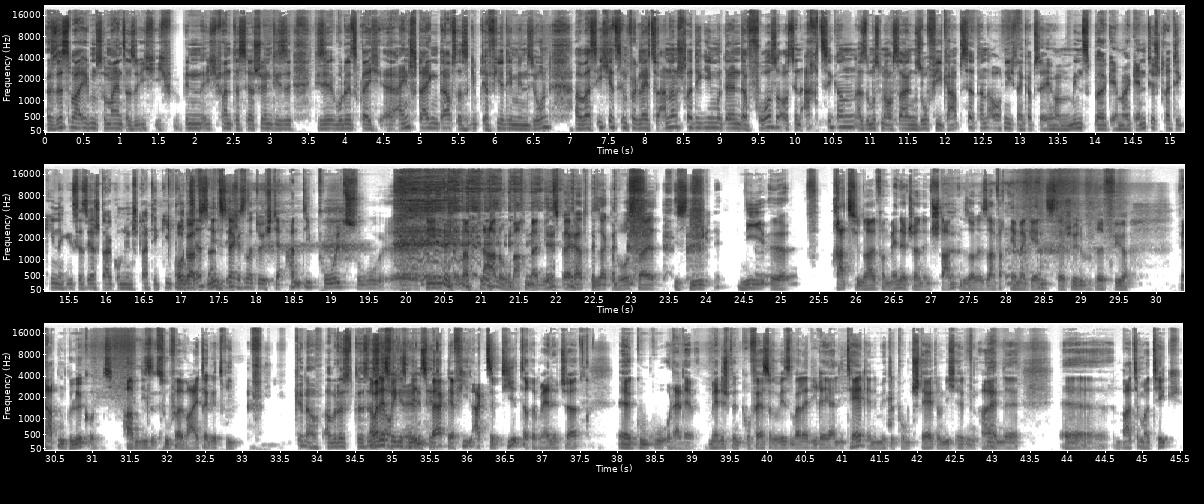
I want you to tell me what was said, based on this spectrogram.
Also das war eben so meins. Also ich, ich bin, ich fand das sehr schön, diese, diese, wo du jetzt gleich äh, einsteigen darfst. Also es gibt ja vier Dimensionen. Aber was ich jetzt im Vergleich zu anderen Strategiemodellen davor, so aus den 80ern, also muss man auch sagen, so viel gab es ja dann auch nicht. Dann gab es ja immer Minzberg emergente Strategien, da ging es ja sehr stark um den Strategieprozess. Oh Gott, Minzberg ist natürlich der Antipol zu äh, denen, die immer Planung machen, weil Minzberg hat gesagt, ein Großteil ist nie, nie äh, rational von Managern entstanden, sondern es ist einfach Emergenz, der schöne Begriff für wir hatten Glück und haben diesen Zufall weitergetrieben. Genau, aber das, das ist. Aber deswegen ist Minzberg der viel akzeptiertere Manager, äh, Guru oder der Management-Professor gewesen, weil er die Realität in den Mittelpunkt stellt und nicht irgendeine äh, Mathematik.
